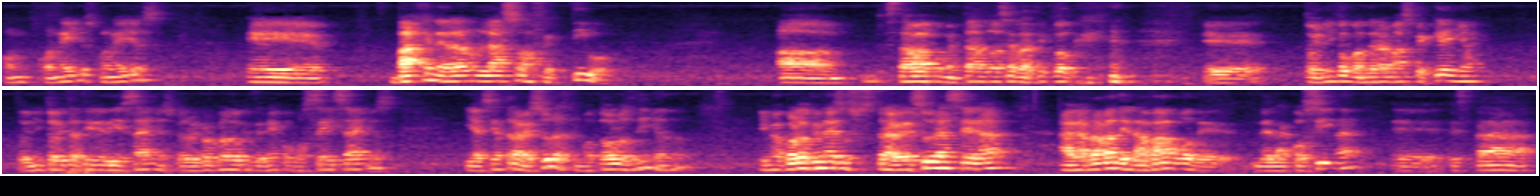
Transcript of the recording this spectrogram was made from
con, con ellos, con ellas, eh, va a generar un lazo afectivo. estaba comentando hace ratito que eh, Toñito cuando era más pequeño, Toñito ahorita tiene 10 años, pero yo recuerdo que tenía como 6 años y hacía travesuras, como todos los niños, ¿no? Y me acuerdo que una de sus travesuras era, agarraba del lavabo de, de la cocina, eh, está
